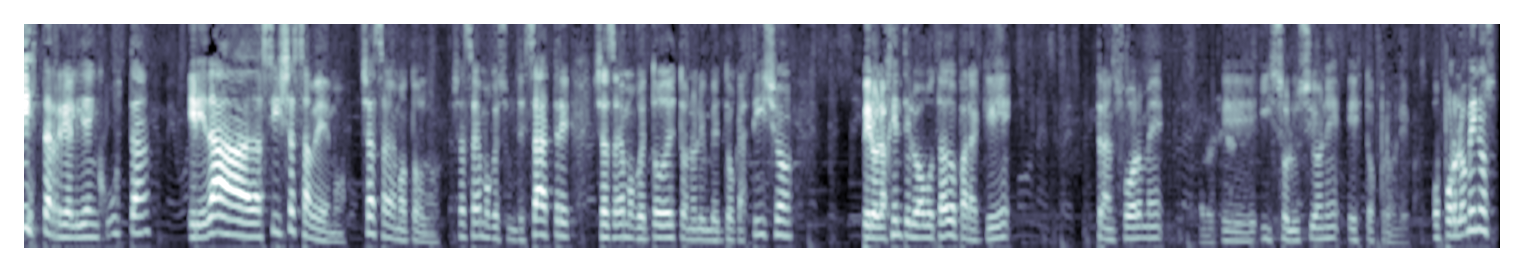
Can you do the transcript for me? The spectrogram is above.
esta realidad injusta, heredada, sí, ya sabemos, ya sabemos todo. Ya sabemos que es un desastre, ya sabemos que todo esto no lo inventó Castillo, pero la gente lo ha votado para que transforme eh, y solucione estos problemas. O por lo menos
